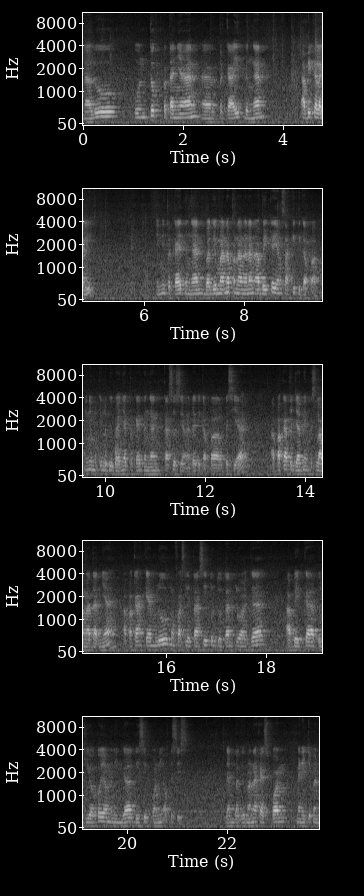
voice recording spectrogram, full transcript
Lalu untuk pertanyaan terkait dengan ABK lagi. Ini terkait dengan bagaimana penanganan ABK yang sakit di kapal. Ini mungkin lebih banyak terkait dengan kasus yang ada di kapal pesiar. Apakah terjamin keselamatannya? Apakah Kemlu memfasilitasi tuntutan keluarga ABK Pujiyoko yang meninggal di Symphony of the Seas? Dan bagaimana respon manajemen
